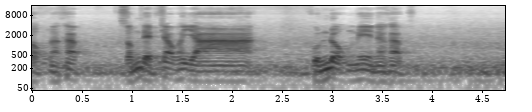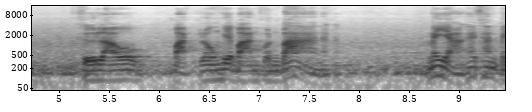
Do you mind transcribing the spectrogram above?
ลกนะครับ สมเด็จเจ้าพระยาขุนดงนี่นะครับ คือเราบัตรโรงพยาบาลคนบ้านะครับ ไม่อยากให้ท่านไป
